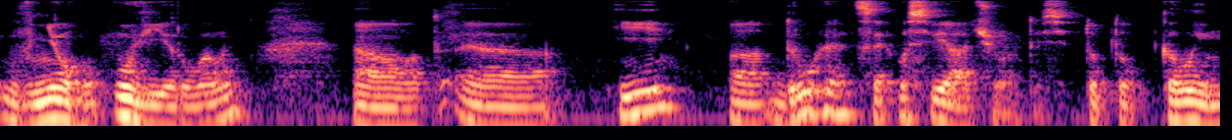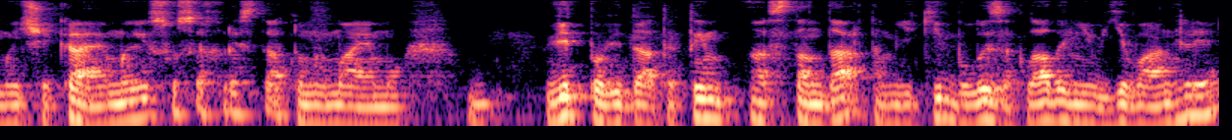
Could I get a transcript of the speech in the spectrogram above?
в нього увірували. От, е, і друге це освячуватись. Тобто, коли ми чекаємо Ісуса Христа, то ми маємо відповідати тим стандартам, які були закладені в Євангелії,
